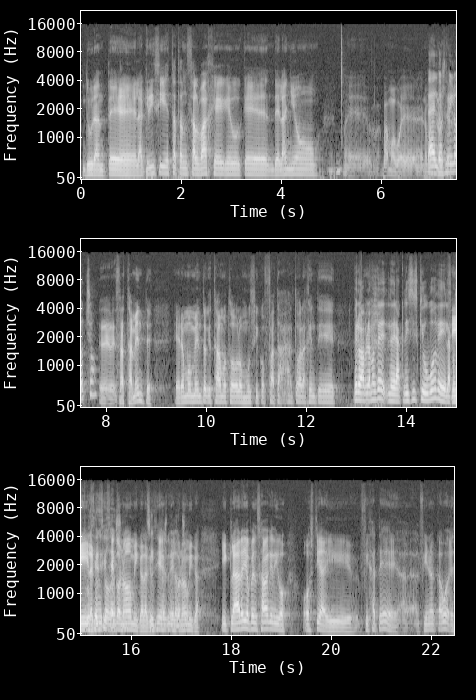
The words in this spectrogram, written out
durante la crisis esta tan salvaje que, que del año eh, vamos, pues, no ¿La del acuerdo. 2008? Eh, exactamente. Era un momento que estábamos todos los músicos fatal, toda la gente Pero hablamos de, de la crisis que hubo de la sí, construcción la y crisis eso. económica, la crisis 2008. económica. Y claro, yo pensaba que digo, hostia, y fíjate, al, fin y al cabo es-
